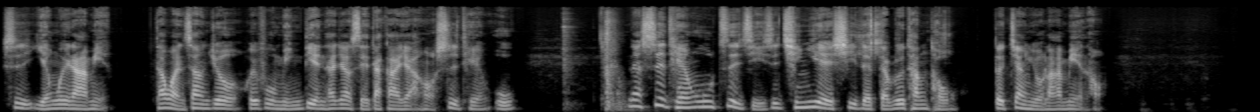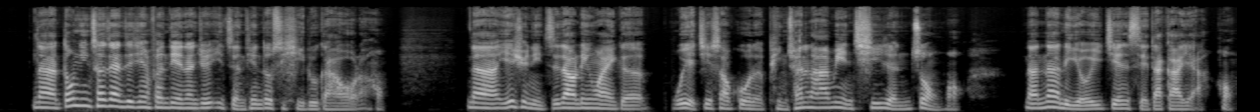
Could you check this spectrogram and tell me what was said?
是盐味拉面。它晚上就恢复名店，它叫 Sedakaya，吼，四田屋。那四田屋自己是青叶系的 W 汤头的酱油拉面，吼。那东京车站这间分店呢，就一整天都是 Hirugao 了，吼。那也许你知道另外一个我也介绍过的品川拉面七人众哦，那那里有一间 Sedakaya，吼。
